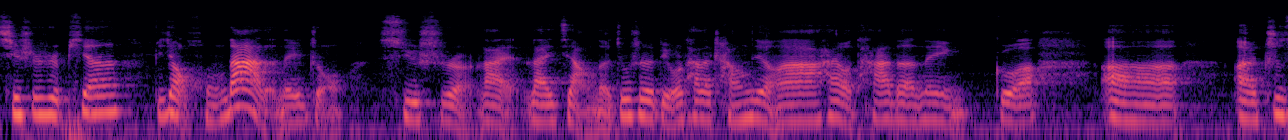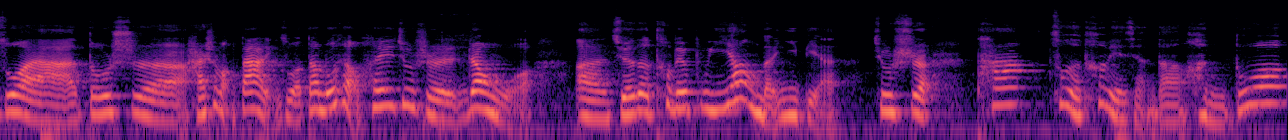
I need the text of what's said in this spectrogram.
其实是偏比较宏大的那种叙事来来讲的，就是比如它的场景啊，还有它的那个呃。呃，制作呀、都是还是往大里做，但罗小黑就是让我呃觉得特别不一样的一点，就是它做的特别简单，很多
